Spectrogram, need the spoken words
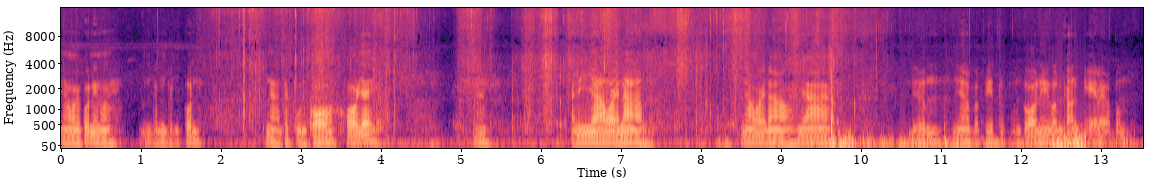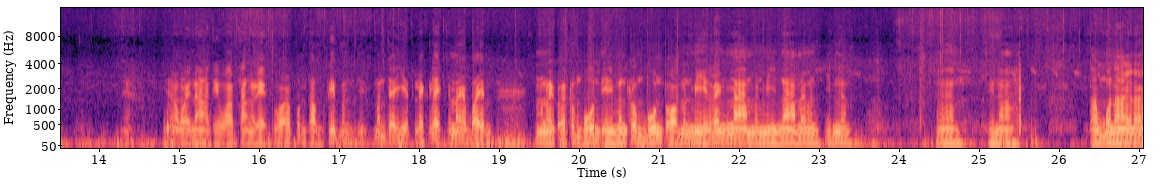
ยาไว้ก้นนิดหน่อยมันเป็นเป็น ก้นยาตะกุนกอคอใหญ่อันนี้ยาไว้น้ายาไว้น้ายาเดิมยาประเภทตะกุนกอนี่ค่อนข้างแก่เลยครับผมยาไว้หน้าที่ว่าครั้งแรกตัวผมทำคลิปมันมันจะเย็ดเหล็กๆใช่ไหมใบมันไม่ค่อยสมบูรณ์ทีนี้มันสมบูรณ์ต่อมันมีแหล่งน้ำมันมีน้ำให้มันกินครับนะครับสีหน้าตามบัวนายนะ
